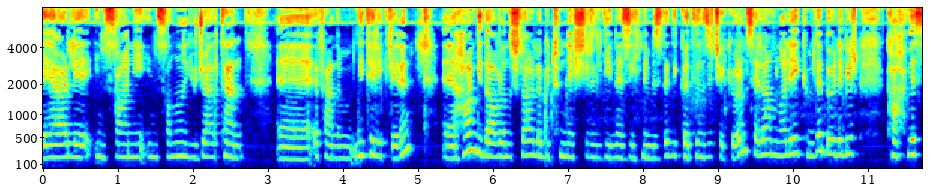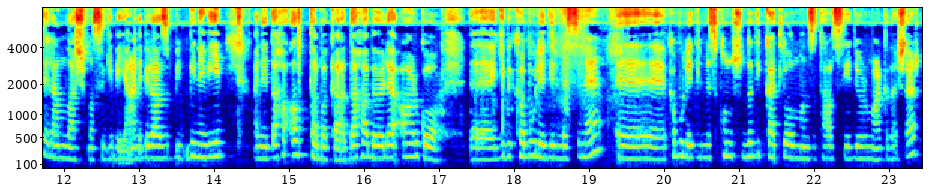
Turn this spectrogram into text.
değerli, insani, insanı yücelten e, efendim niteliklerin e, hangi davranışlarla bütünleştirildiğine zihnimizde dikkatinizi çekiyorum. Selamun aleyküm de böyle bir kahve selamlaşması gibi yani biraz bir, bir nevi hani daha alt tabaka, daha böyle argo e, gibi kabul edilmesine, e, kabul edilmesi konusunda dikkatli olmanızı tavsiye ediyorum arkadaşlar.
